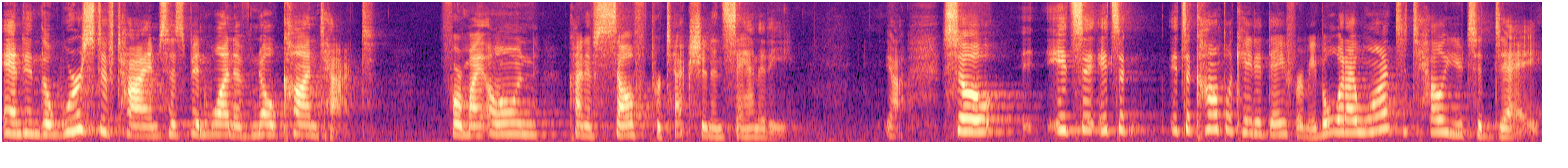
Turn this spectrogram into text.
And in the worst of times, has been one of no contact for my own kind of self protection and sanity. Yeah. So it's a, it's, a, it's a complicated day for me. But what I want to tell you today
